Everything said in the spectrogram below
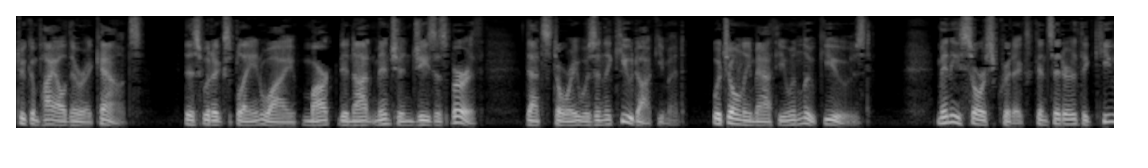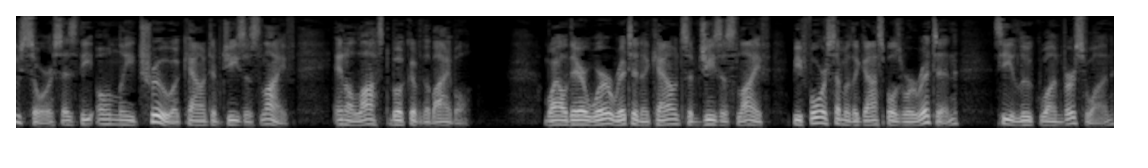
to compile their accounts. This would explain why Mark did not mention Jesus' birth. That story was in the Q document, which only Matthew and Luke used. Many source critics consider the Q source as the only true account of Jesus' life in a lost book of the Bible. While there were written accounts of Jesus' life before some of the Gospels were written, see Luke 1 verse 1,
